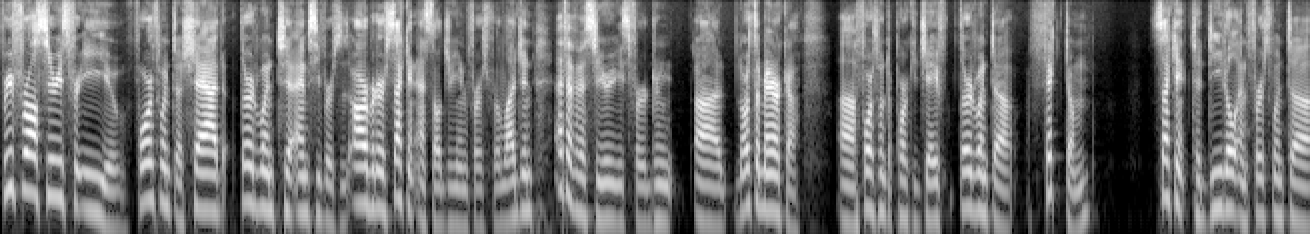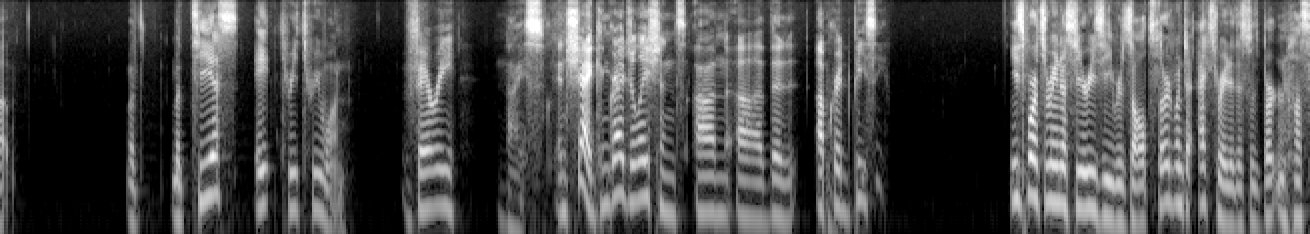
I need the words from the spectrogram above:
Free for all series for EU. Fourth went to Shad. Third went to MC versus Arbiter. Second SLG and first for Legend. FFS series for uh, North America. Uh, fourth went to Porky J. Third went to Fictum. Second to Deedle. And first went to Matthias eight three three one. Very nice. And Shag, congratulations on uh, the upgraded PC. Esports Arena Series E results. Third went to X Rated. This was Burton Hus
